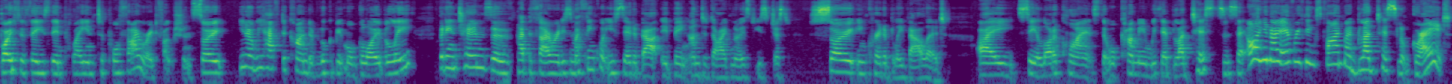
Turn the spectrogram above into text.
Both of these then play into poor thyroid function. So, you know, we have to kind of look a bit more globally. But in terms of hypothyroidism, I think what you said about it being underdiagnosed is just so incredibly valid. I see a lot of clients that will come in with their blood tests and say, oh, you know, everything's fine. My blood tests look great,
